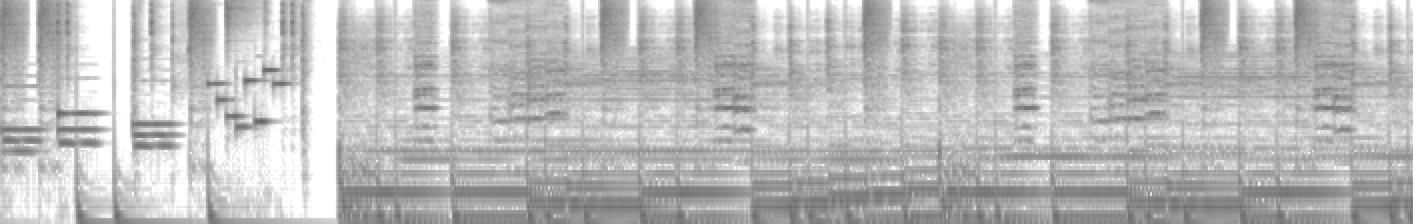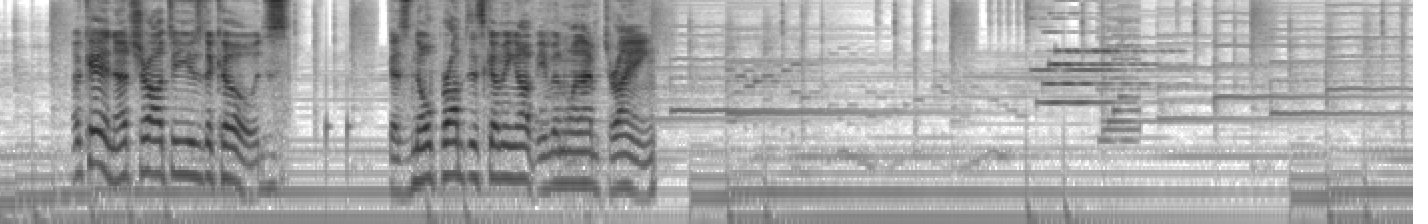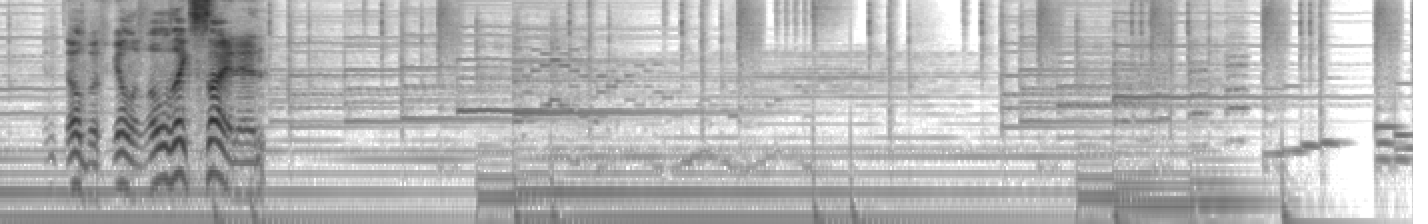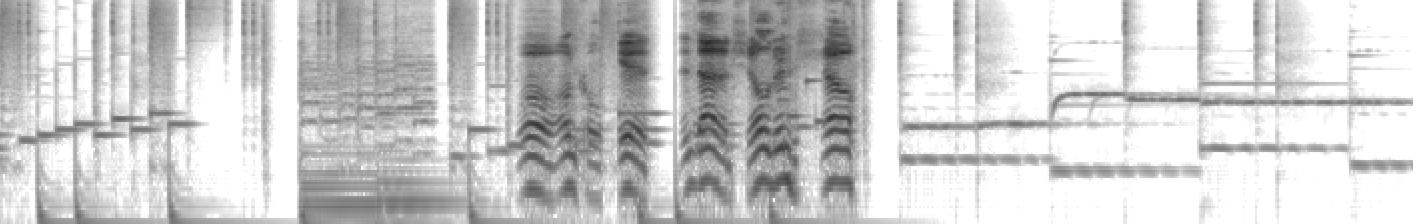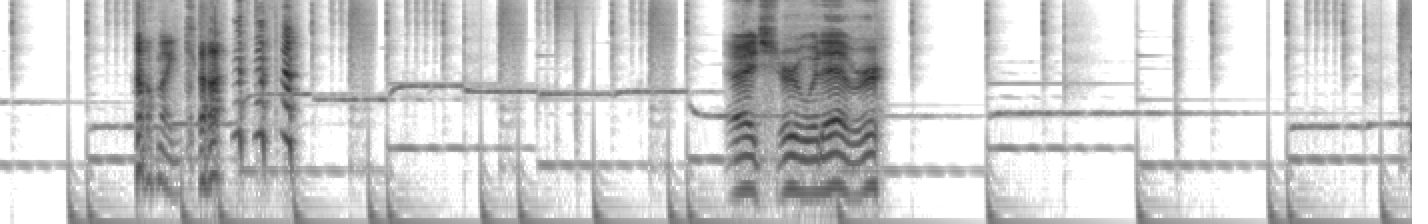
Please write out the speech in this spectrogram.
Okay, not sure how to use the codes. Because no prompt is coming up, even when I'm trying. But feel a little excited.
